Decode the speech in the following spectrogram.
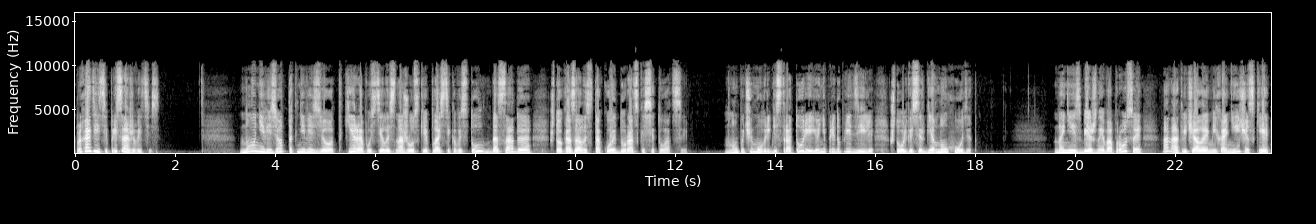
«Проходите, присаживайтесь». «Ну, не везет, так не везет». Кира опустилась на жесткий пластиковый стул, досадуя, что оказалась в такой дурацкой ситуации. Ну почему в регистратуре ее не предупредили, что Ольга Сергеевна уходит? На неизбежные вопросы она отвечала механически,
